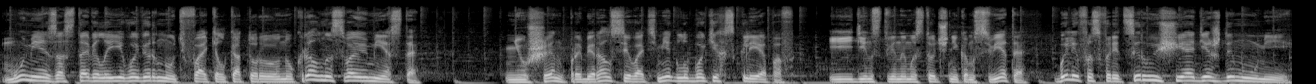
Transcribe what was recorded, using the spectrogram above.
мумия заставила его вернуть факел, который он украл на свое место. Нюшен пробирался во тьме глубоких склепов – и единственным источником света были фосфорицирующие одежды мумии.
